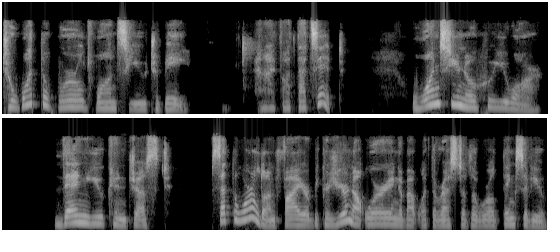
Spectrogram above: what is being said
to what the world wants you to be. And I thought that's it. Once you know who you are, then you can just set the world on fire because you're not worrying about what the rest of the world thinks of you.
